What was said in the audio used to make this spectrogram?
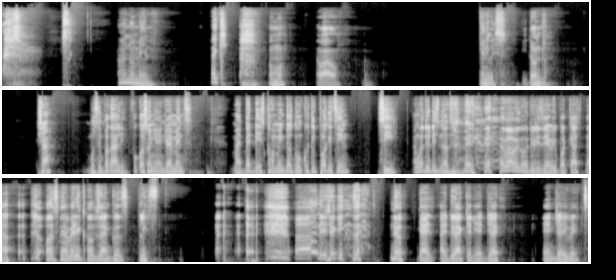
I don't know, man. Like, oh wow. Anyways, you don't do. Sha, most importantly, focus on your enjoyment. My birthday is coming. Just gonna quickly plug it in. See, I'm gonna do this now. I'm not gonna do this every podcast now. Until my birthday comes and goes, please. oh, the joking No, guys, I do actually enjoy enjoyment.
